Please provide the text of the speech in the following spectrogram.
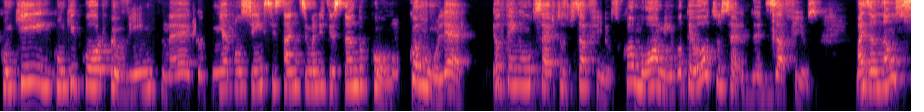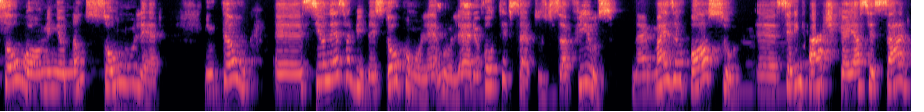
com que, com que corpo eu vim, né? Minha consciência está se manifestando como? Como mulher, eu tenho certos desafios. Como homem, vou ter outros desafios. Mas eu não sou homem, eu não sou mulher. Então, é, se eu nessa vida estou como mulher, mulher, eu vou ter certos desafios, né? Mas eu posso é, ser empática e acessar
